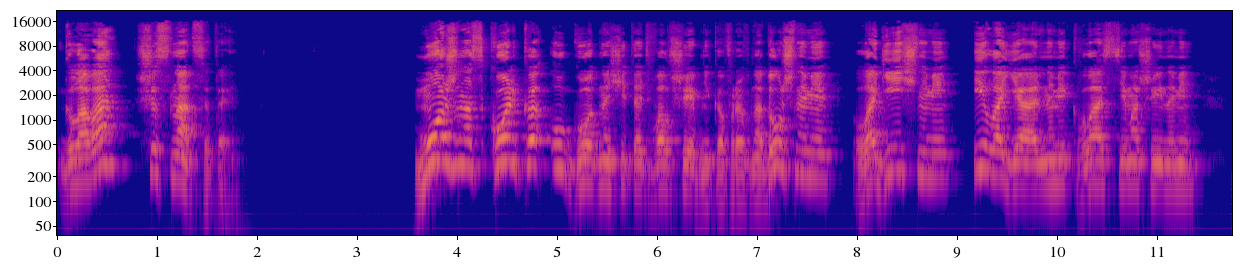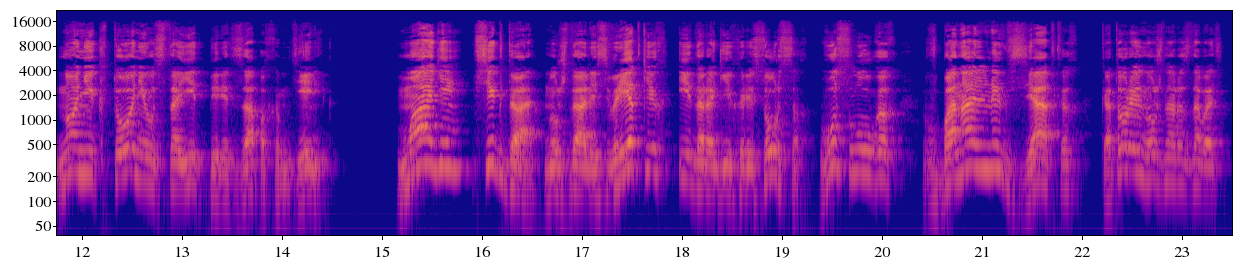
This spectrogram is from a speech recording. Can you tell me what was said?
Глава 16 Можно сколько угодно считать волшебников равнодушными, логичными и лояльными к власти машинами, но никто не устоит перед запахом денег. Маги всегда нуждались в редких и дорогих ресурсах, в услугах, в банальных взятках, которые нужно раздавать.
